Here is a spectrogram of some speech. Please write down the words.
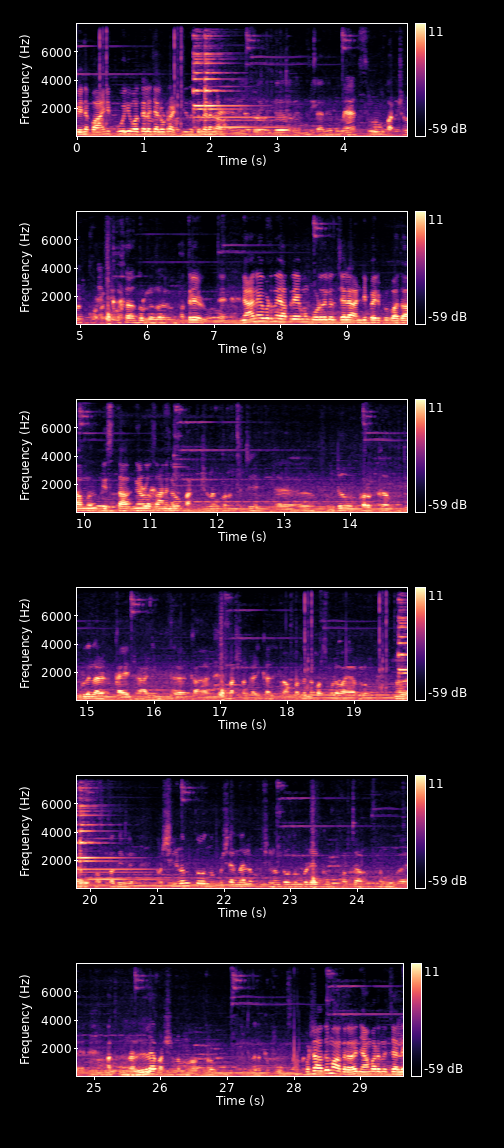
പിന്നെ പാനിപ്പൂരി പോലത്തെ ചിലവിടെ അടിച്ച് നിൽക്കുന്നതെല്ലാം കാണാം. മാക്സിമം ഭക്ഷണം കുറയ്ക്കുക എന്നുള്ളതാണ്. അത്രയേ ഉള്ളൂ. ഞാൻ ഇവിടുന്ന് യാത്ര ചെയ്യുമ്പോൾ കൂടുതലും ചില അണ്ടിപ്പരിപ്പ് ബദാം പിസ്ത ഇങ്ങനെയുള്ള സാധനങ്ങൾ ഭക്ഷണം കുറച്ചിട്ട് ഫുഡ് കുറക്കുക കൂടുതൽ അടി ഭക്ഷണം കഴിക്കാതിരിക്കും അപ്പം തന്നെ കുറച്ചും കൂടെ വയറിലും സ്വസ്ഥതയും വരും. ക്ഷീണം തോന്നും. പക്ഷെ എന്നാലും ക്ഷീണം തോന്നുമ്പോഴേക്കും കുറച്ച് നമുക്ക് അത് നല്ല ഭക്ഷണം മാത്രം ഫ്രൂട്ട്സ് പക്ഷെ അത് മാത്രമല്ല ഞാൻ പറയുന്നത് വെച്ചാൽ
